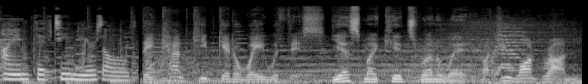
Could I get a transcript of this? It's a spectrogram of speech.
I am 15 years old. They can't keep get away with this. Yes, my kids run away. But you won't run.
